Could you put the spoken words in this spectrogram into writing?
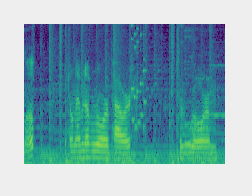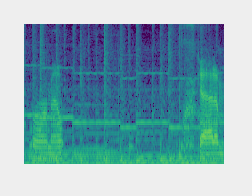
Well, I don't have enough roar power to roar him, roar him out. Got him.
